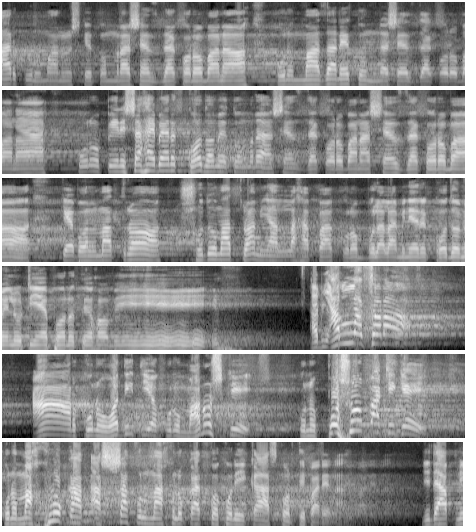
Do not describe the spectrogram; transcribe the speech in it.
আর কোন মানুষকে তোমরা সেজদা করবা না, কোন মাজারে তোমরা সেজদা করবা না। কোন পীর সাহেবের কদমে তোমরা সেজদা করবা না, সেজদা করবা। কেবলমাত্র, শুধুমাত্র আমি আল্লাহ পাক রব্বুল আলামিনের কদমে লুটিয়ে পড়তে হবে। আমি আল্লাহ ছাড়া আর কোনো অদ্বিতীয়, কোনো মানুষকে, কোনো পশু পাখিকে, কোনো মাখলুকাত, আশরাফুল মাখলুকাত কখনোই কাজ করতে পারে না। যদি আপনি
